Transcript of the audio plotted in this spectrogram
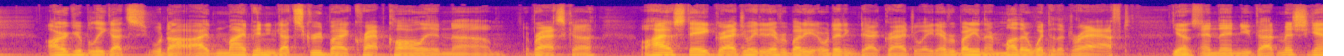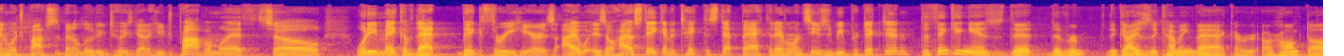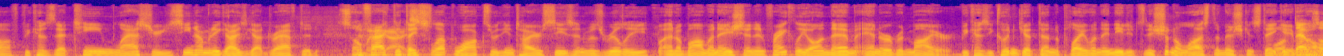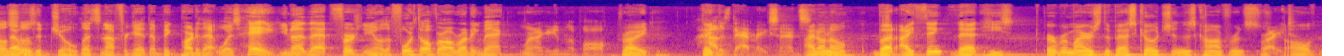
Arguably got, well, I, in my opinion, got screwed by a crap call in um, Nebraska. Ohio State graduated everybody, or they didn't graduate. Everybody and their mother went to the draft. Yes. And then you've got Michigan, which Pops has been alluding to. He's got a huge problem with. So, what do you make of that big three here? Is Iowa, is Ohio State going to take the step back that everyone seems to be predicted? The thinking is that the the guys that are coming back are, are honked off because that team last year. You've seen how many guys got drafted. So the many fact that they slept walk through the entire season was really an abomination, and frankly, on them and Urban Meyer because he couldn't get them to play when they needed to. They shouldn't have lost the Michigan State Well, game that at was home. also that was a joke. Let's not forget a big part of that was, hey, you know that first, you know, the fourth overall running back. We're not going to give him the ball. Right. They- How does that make sense? I don't know, but I think that he's Urban Meyer's the best coach in this conference. Right. All,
